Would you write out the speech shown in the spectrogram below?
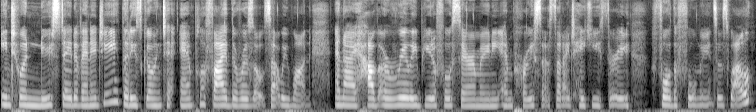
into a new state of energy that is going to amplify the results that we want. And I have a really beautiful ceremony and process that I take you through for the full moons as well.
